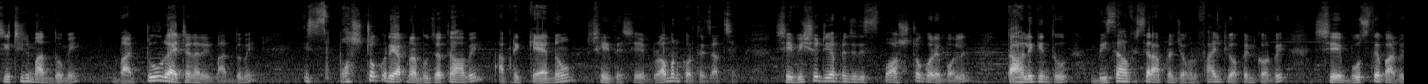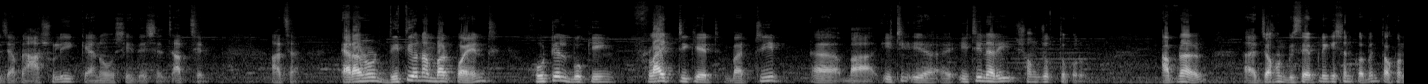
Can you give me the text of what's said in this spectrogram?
চিঠির মাধ্যমে বা ট্যুর আইটেনারির মাধ্যমে স্পষ্ট করে আপনার বোঝাতে হবে আপনি কেন সেই দেশে ভ্রমণ করতে যাচ্ছেন। সেই বিষয়টি আপনি যদি স্পষ্ট করে বলেন, তাহলে কিন্তু ভিসা অফিসার আপনার যখন ফাইলটি ওপেন করবে, সে বুঝতে পারবে যে আপনি আসলেই কেন সেই দেশে যাচ্ছেন। আচ্ছা এড়ানোর দ্বিতীয় number point, hotel booking, flight ticket বা ট্রিপ বা ইটি ইটিনারি সংযুক্ত করুন। আপনার যখন ভিসা অ্যাপ্লিকেশন করবেন, তখন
